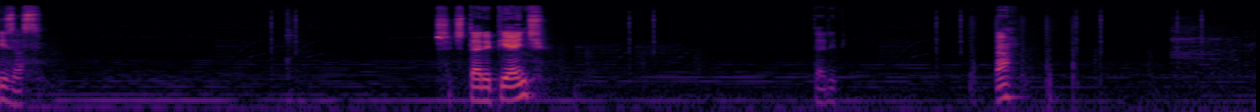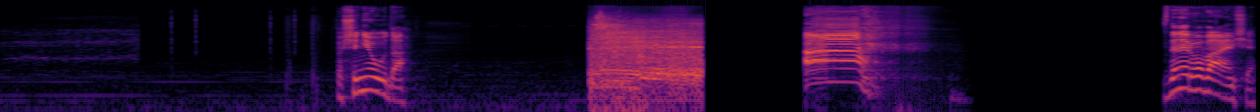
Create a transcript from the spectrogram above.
Jesus. 3, 4, 5. 4, 5. Dobra. To się nie uda. Zdenerwowałem się.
